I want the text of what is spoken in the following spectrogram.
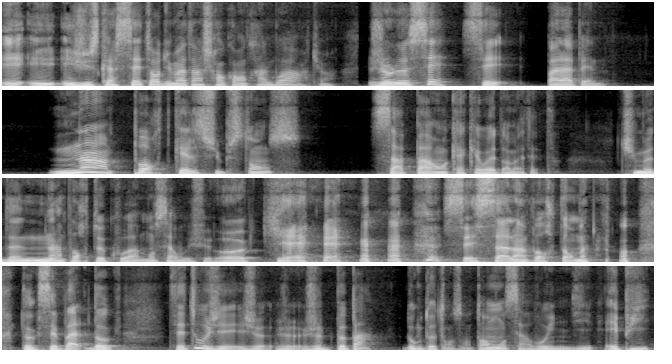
Et, et jusqu'à 7 heures du matin, je suis encore en train de boire. Tu vois. Je le sais. C'est pas la peine. N'importe quelle substance, ça part en cacahuète dans ma tête. Tu me donnes n'importe quoi, mon cerveau il fait OK, c'est ça l'important maintenant. Donc c'est pas, donc c'est tout. Je, ne peux pas. Donc de temps en temps, mon cerveau il me dit. Et puis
